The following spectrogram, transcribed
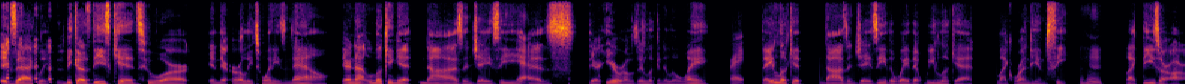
exactly. Because these kids who are in their early 20s now, they're not looking at Nas and Jay Z Yeah. as their heroes. They're looking at Lil Wayne. right. They look at Nas and Jay Z the way that we look at like Run DMC. hmm Like these are our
